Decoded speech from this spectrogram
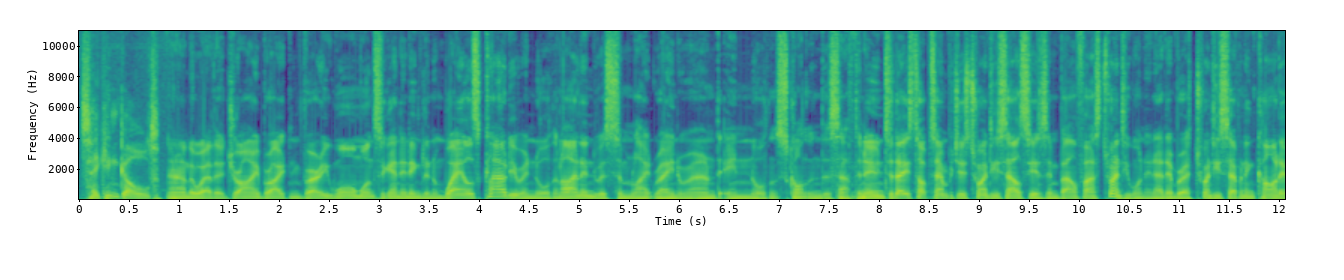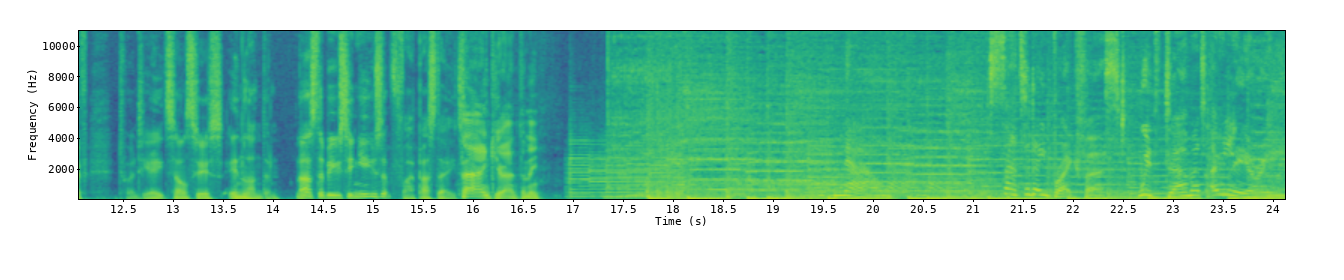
taking gold. And the weather dry, bright, and very warm once again in England and Wales. Cloudier in Northern Ireland with some light rain around in northern Scotland this afternoon. Today's top temperatures 20 Celsius in Belfast, 21 in Edinburgh, 27 in Cardiff, 28 Celsius in London. That's the BBC News at 5 past 8. Thank you, Anthony. Now, Saturday Breakfast with Dermot O'Leary.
